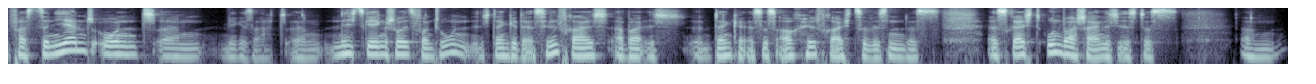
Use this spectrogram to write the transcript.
faszinierend und ähm, wie gesagt, ähm, nichts gegen Schulz von Thun. Ich denke, der ist hilfreich, aber ich äh, denke, es ist auch hilfreich zu wissen, dass es recht unwahrscheinlich ist, dass ähm,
